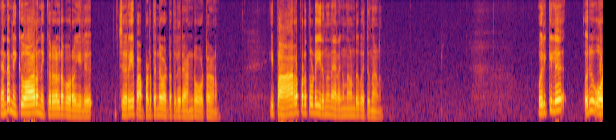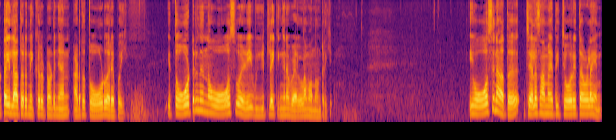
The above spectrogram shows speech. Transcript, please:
എന്റെ മിക്കവാറും നിക്കറുകളുടെ പുറകിൽ ചെറിയ പപ്പടത്തിന്റെ വട്ടത്തിൽ രണ്ട് ഓട്ട കാണും. ഈ പാറപ്പടത്തൂടെ ഇരുന്ന് നിലങ്ങുന്നതുകൊണ്ട് പറ്റുന്നതാണ്. ഒരിക്കൽ ഒരു ഓട്ട ഇല്ലാത്തൊരു നിക്കർ ഇട്ടുകൊണ്ട് ഞാൻ അടുത്ത തോട് വരെ പോയി. ഈ തോട്ടിൽ നിന്ന് ഓസ് വഴി വീട്ടിലേക്ക് ഇങ്ങനെ വെള്ളം വന്നുകൊണ്ടിരിക്കും ഈ ഓസിനകത്ത് ചില സമയത്ത് ഈ ചോറിത്തവളയും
